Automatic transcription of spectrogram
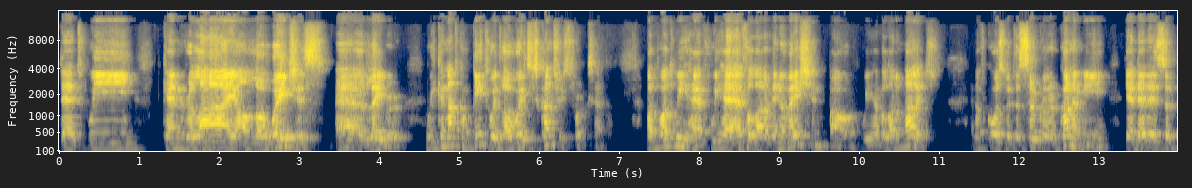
that we can rely on low wages uh, labor. We cannot compete with low wages countries, for example. But what we have, we have a lot of innovation power. We have a lot of knowledge. And of course, with the circular economy, yeah, that is a,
